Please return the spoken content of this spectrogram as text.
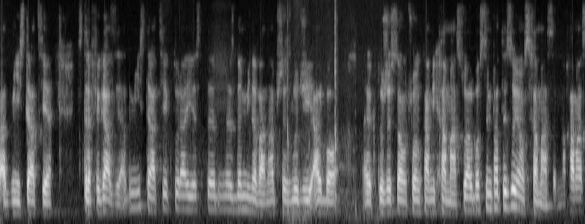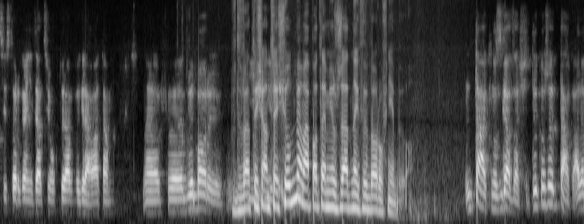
administrację strefy gazy. Administrację, która jest e, zdominowana przez ludzi albo, e, którzy są członkami Hamasu, albo sympatyzują z Hamasem. No, Hamas jest organizacją, która wygrała tam wybory. W 2007, a potem już żadnych wyborów nie było. Tak, no zgadza się. Tylko, że tak, ale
